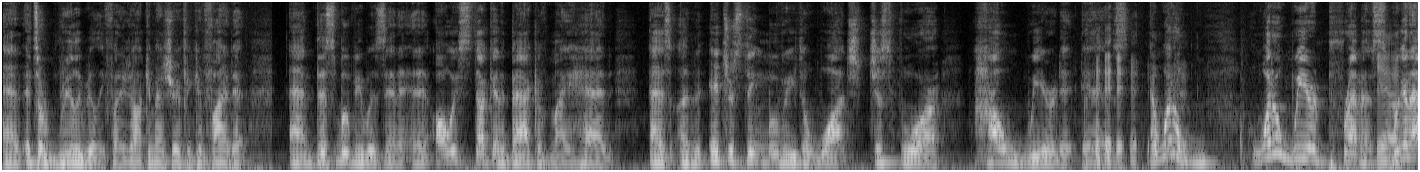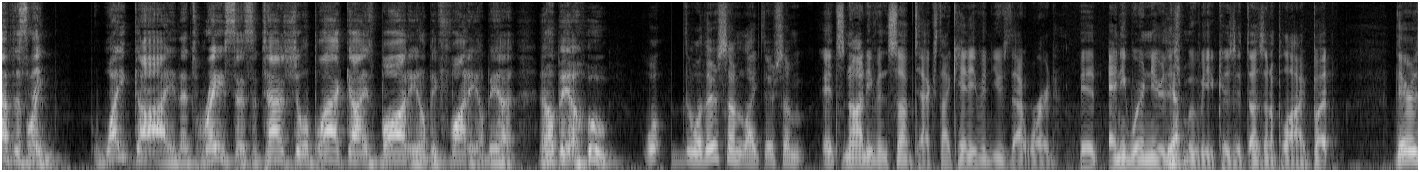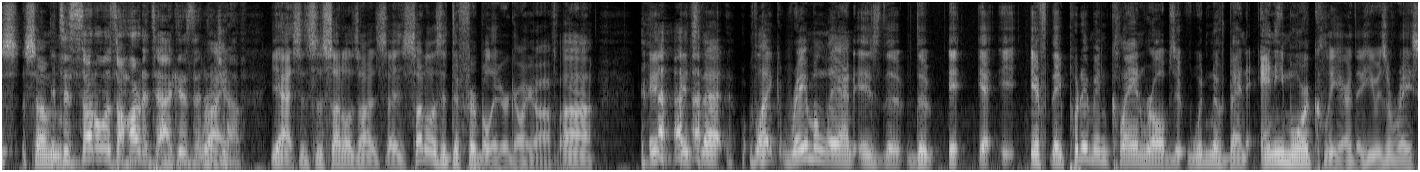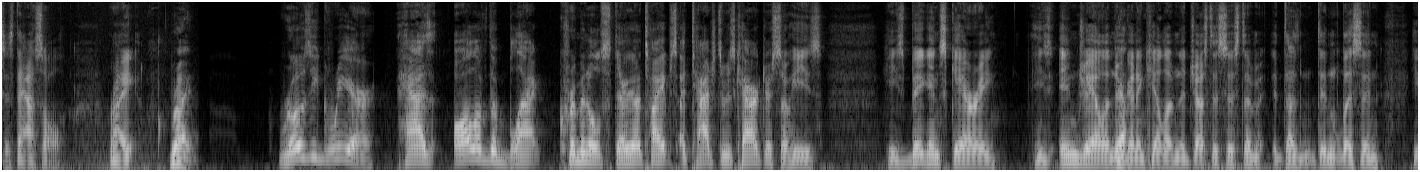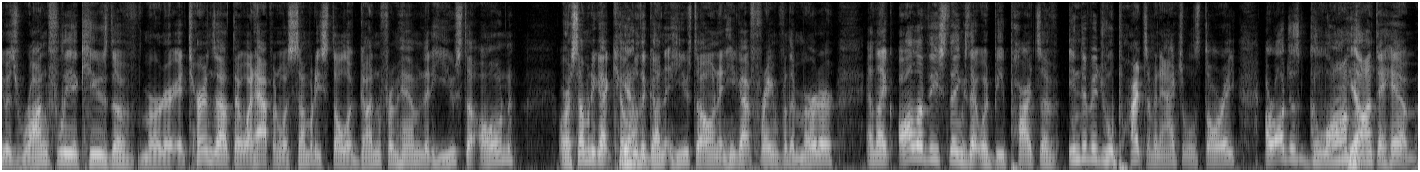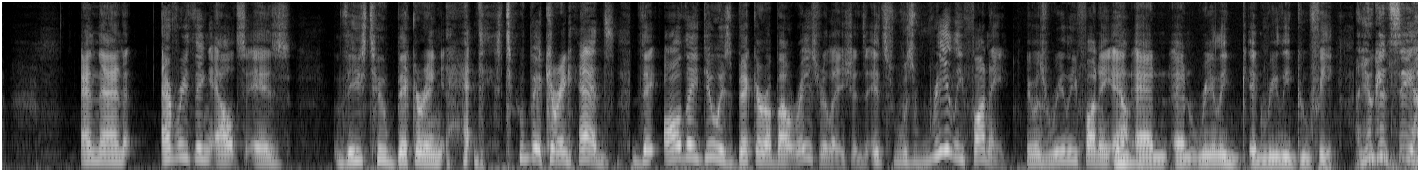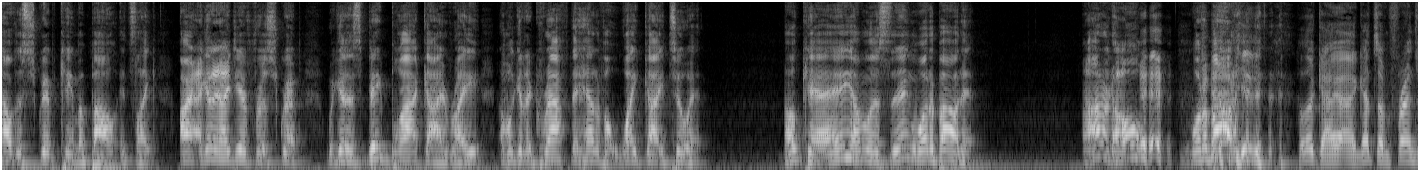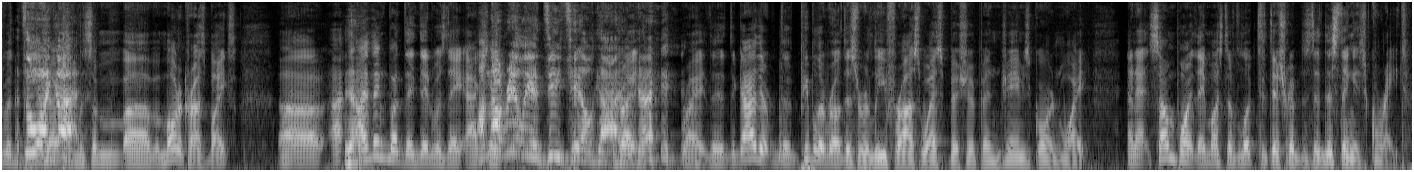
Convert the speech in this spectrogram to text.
And it's a really really funny documentary if you can find it. And this movie was in it, and it always stuck in the back of my head as an interesting movie to watch just for how weird it is. and what a what a weird premise. Yeah. We're gonna have this like white guy that's racist attached to a black guy's body. It'll be funny. It'll be a it'll be a hoot. Well, well, there's some like there's some. It's not even subtext. I can't even use that word it anywhere near this Yep. movie because it doesn't apply. But there's some. It's as subtle as a heart attack, isn't right. it, Jeff? Yes, it's as subtle as as, as subtle as a defibrillator going off. Uh, it, it's that like Ray Milland is the the it, it, if they put him in Klan robes, it wouldn't have been any more clear that he was a racist asshole, right? Right. Rosey Grier has all of the black criminal stereotypes attached to his character. So he's he's big and scary. He's in jail and they're Yep. going to kill him. The justice system it doesn't didn't listen. He was wrongfully accused of murder. It turns out that what happened was somebody stole a gun from him that he used to own, or somebody got killed Yep. with a gun that he used to own, and he got framed for the murder. And like all of these things that would be parts of individual parts of an actual story are all just glommed Yep. onto him and then everything else is these two bickering he- these two bickering heads they all they do is bicker about race relations it was really funny it was really funny and Yep. and and really and really goofy You can see how the script came about. It's like, all right, I got an idea for a script. We got this big black guy, right? And we're gonna graft the head of a white guy to it. Okay, I'm listening. What about it? I don't know. What about it? look I, I got some friends with That's all I got. some uh, motocross bikes uh, I, Yeah. I think what they did was they actually I'm not really a detail guy, right, okay? right. The the guy that the people that wrote this were Lee Frost, Wes Bishop, and James Gordon White. And at some point, they must have looked at their script and said, "This thing is great.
